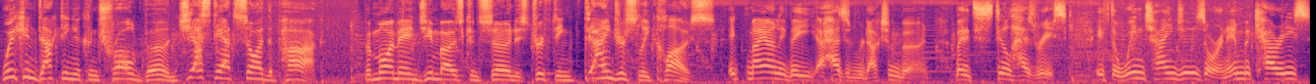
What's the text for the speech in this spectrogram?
We're conducting a controlled burn just outside the park. But my man Jimbo's concerned it's drifting dangerously close. It may only be a hazard reduction burn, but it still has risk. If the wind changes or an ember carries,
